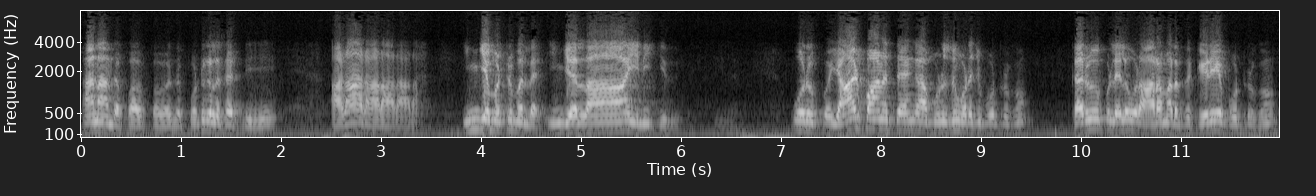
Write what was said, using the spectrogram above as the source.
ஆனா அந்த ப- இந்த பொட்டுக்கல்ல சட்னி அடா ராடா ராடா இங்க மட்டுமல்ல இங்க எல்லாம் இனிக்குது. ஒரு யாழ்ப்பாண தேங்காய் முழுசும் உடைச்சு போட்டிருக்கும். கருவேப்பிள்ளையில ஒரு அரை மரத்து கீழே போட்டிருக்கும்.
